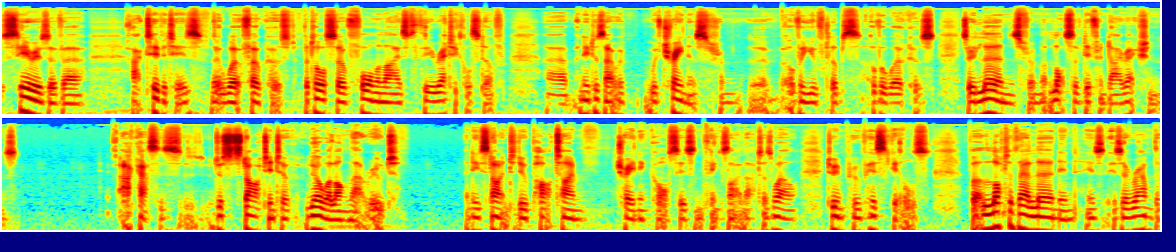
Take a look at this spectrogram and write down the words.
series of uh, activities that are work focused, but also formalised theoretical stuff. Uh, and he does that with, with trainers from uh, other youth clubs, other workers. So he learns from lots of different directions. Akas is just starting to go along that route, and he's starting to do part time training courses and things like that as well to improve his skills. But a lot of their learning is, is around the,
